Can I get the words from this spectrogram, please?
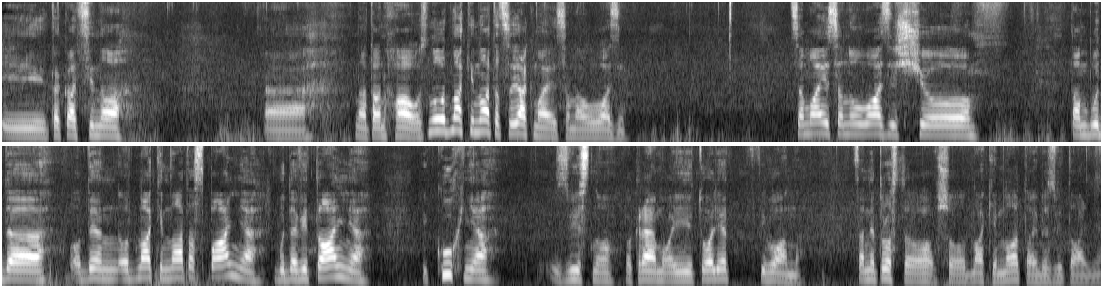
І така ціна е, на танхаус. Ну, одна кімната це як мається на увазі? Це мається на увазі, що там буде один, одна кімната спальня, буде вітальня і кухня, звісно, окремо, і туалет, і ванна. Це не просто що одна кімната і без вітальні,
